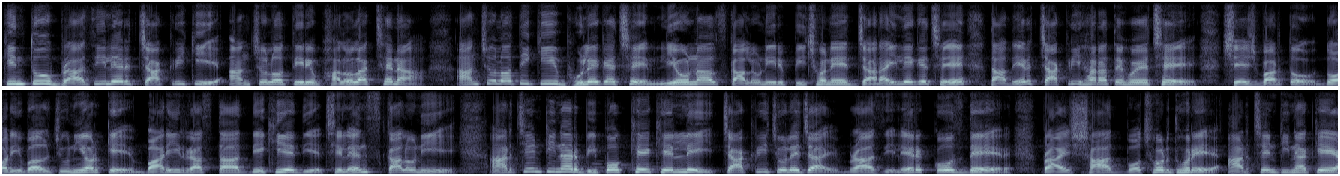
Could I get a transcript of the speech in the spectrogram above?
কিন্তু ব্রাজিলের চাকরি কি আঞ্চলতির ভালো লাগছে না? আঞ্চলতি কি ভুলে গেছেন লিওনাল স্কালোনির পিছনে যারাই লেগেছে, তাদের চাকরি হারাতে হয়েছে। শেষবার তো দরিবাল জুনিয়রকে বাড়ির রাস্তা দেখিয়ে দিয়েছিলেন স্কালোনি। আর্জেন্টিনার বিপক্ষে খেললেই চাকরি চলে যায় ব্রাজিলের কোচদের। প্রায় সাত বছর ধরে আর্জেন্টিনাকে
